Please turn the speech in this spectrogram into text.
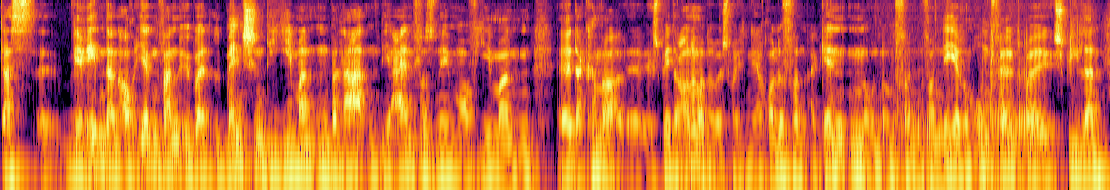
dass äh, wir reden dann auch irgendwann über Menschen, die jemanden beraten, die Einfluss nehmen auf jemanden. Äh, da können wir äh, später auch nochmal drüber sprechen. Ja, Rolle von Agenten und, und von, von näherem Umfeld bei Spielern.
